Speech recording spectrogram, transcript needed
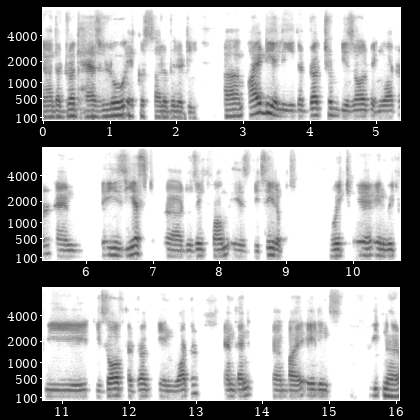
uh, the drug has low aqueous solubility. Um, ideally, the drug should dissolve in water, and the easiest uh, dosage form is the syrups, which uh, in which we dissolve the drug in water, and then uh, by adding sweetener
